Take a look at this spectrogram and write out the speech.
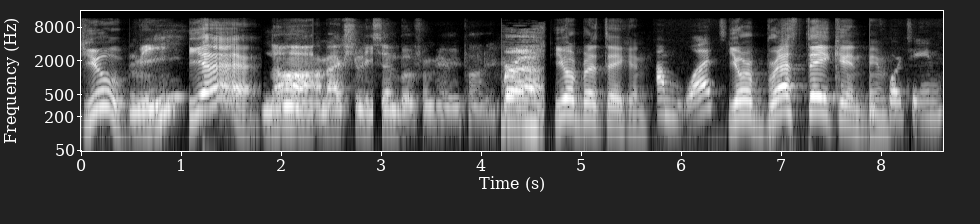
You? me? Yeah. No, I'm actually Simba from Harry Potter. Bruh. You're breathtaking. I'm what? You're breathtaking. 14.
